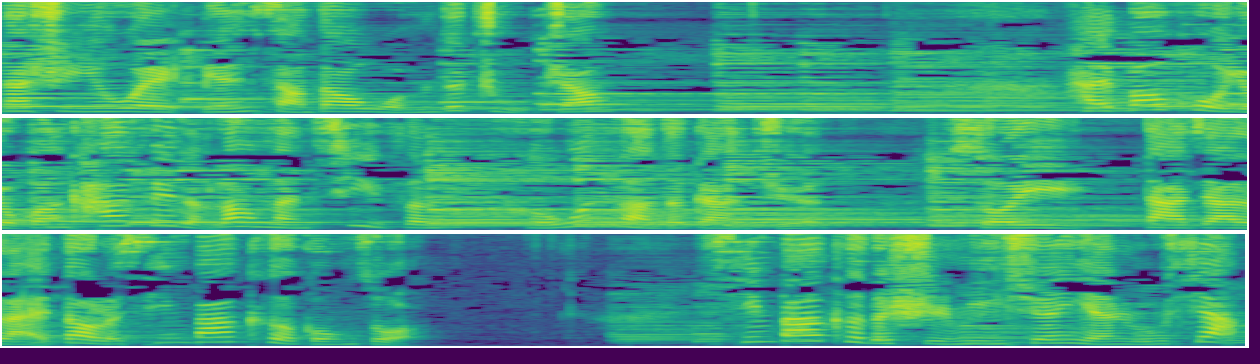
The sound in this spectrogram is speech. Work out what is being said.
那是因为联想到我们的主张，还包括有关咖啡的浪漫气氛和温暖的感觉，所以大家来到了星巴克工作。星巴克的使命宣言如下：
